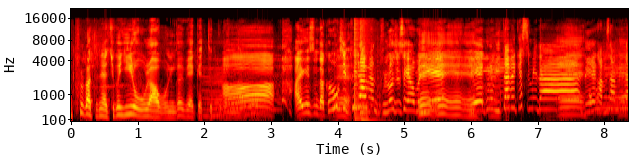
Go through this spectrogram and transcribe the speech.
풀 같은 애 지금 이리 올라와 보니까 몇개 듣고 그러고. 아, 알겠습니다. 그럼 혹시 네. 필요하면 불러주세요, 어머니. 예, 예, 그럼 이따 뵙겠습니다. 네. 네, 감사합니다.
